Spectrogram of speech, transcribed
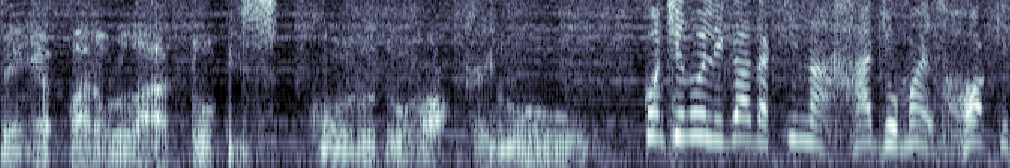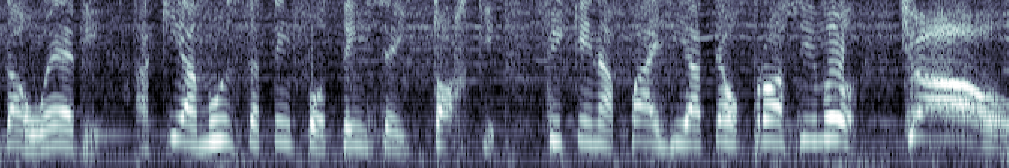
venha para o lado obscuro do rock and roll. Continue ligado aqui na rádio mais rock da web. Aqui a música tem potência e torque. Fiquem na paz e até o próximo. Tchau!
